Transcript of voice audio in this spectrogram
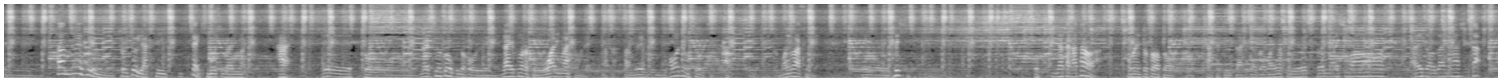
ー、スタンド FM もちょいちょいやっていきたい気持ちがあります。はい。えー、っと、ラジオトークの方で、ライブマラソン終わりましたので、またスタンド FM の方でもちょいちょいアップしていきたいと思いますので、えー、ぜひ、えお聞きになった方は、コメント等々聞かせていただけたらと思います。よろしくお願いします。ありがとうございました。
